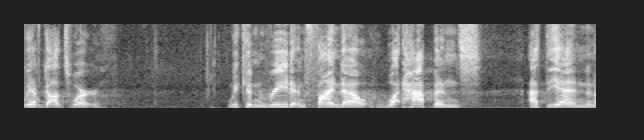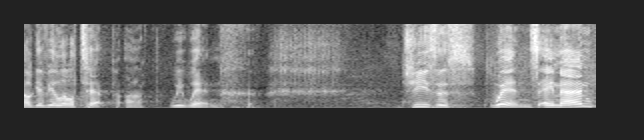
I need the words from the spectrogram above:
We have God's Word. We can read and find out what happens at the end, and I'll give you a little tip uh, we win. Jesus wins. Amen?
